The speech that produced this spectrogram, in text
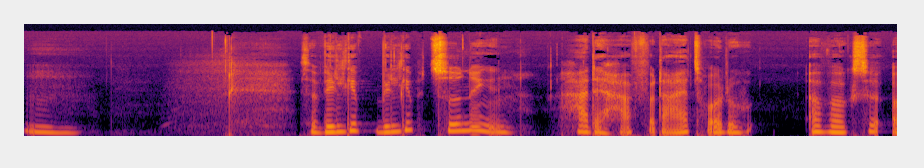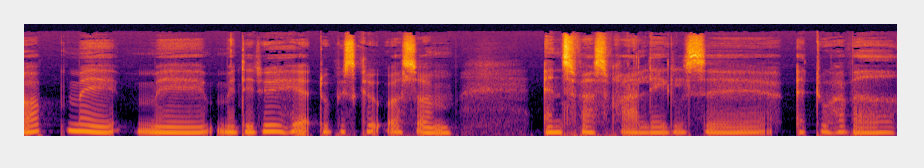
Mm. Mm. Så hvilke, hvilke betydning har det haft for dig, tror du, at vokse op med, med, med det, det her, du beskriver som ansvarsfralæggelse, at du har været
